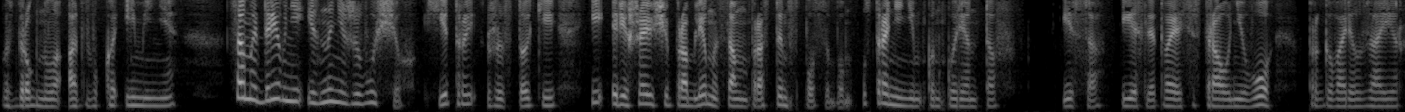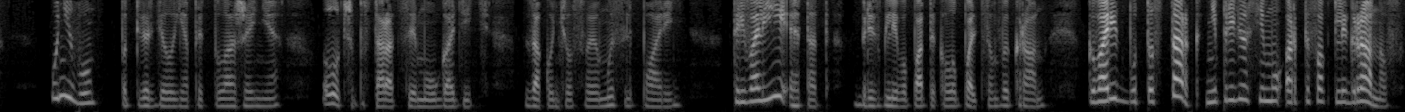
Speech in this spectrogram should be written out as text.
вздрогнула от звука имени. Самый древний из ныне живущих, хитрый, жестокий и решающий проблемы самым простым способом – устранением конкурентов. «Иса, если твоя сестра у него...» — проговорил Заир. «У него», — подтвердила я предположение. «Лучше постараться ему угодить», — закончил свою мысль парень. «Тревалье этот», — брезгливо потыкала пальцем в экран, «говорит, будто Старк не привез ему артефакт Легранов».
